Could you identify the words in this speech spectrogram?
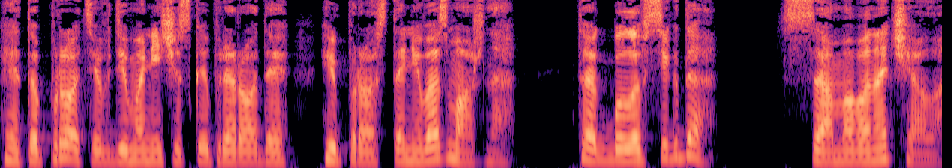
Это против демонической природы и просто невозможно. Так было всегда, с самого начала.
